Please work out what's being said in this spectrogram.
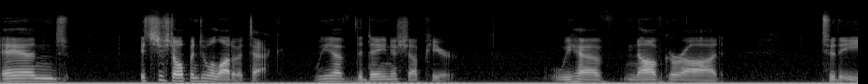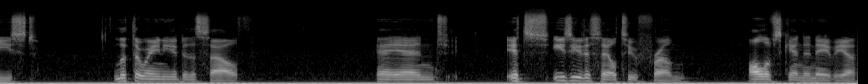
and it's just open to a lot of attack. We have the Danish up here. we have Novgorod to the east, Lithuania to the south, and it's easy to sail to from all of Scandinavia.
